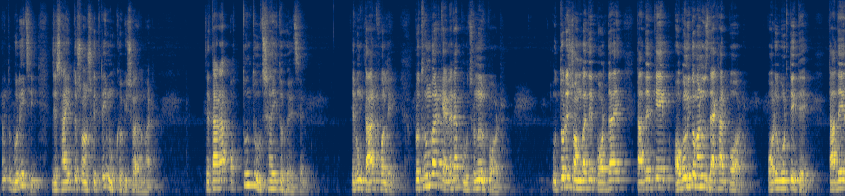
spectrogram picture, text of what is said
আমি তো বলেইছি যে সাহিত্য সংস্কৃতিটাই মুখ্য বিষয় আমার, যে তারা অত্যন্ত উৎসাহিত হয়েছেন। এবং তার ফলে প্রথমবার ক্যামেরা পৌঁছানোর পর, উত্তরের সংবাদের পর্দায় তাদেরকে অগণিত মানুষ দেখার পর, পরবর্তীতে তাদের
